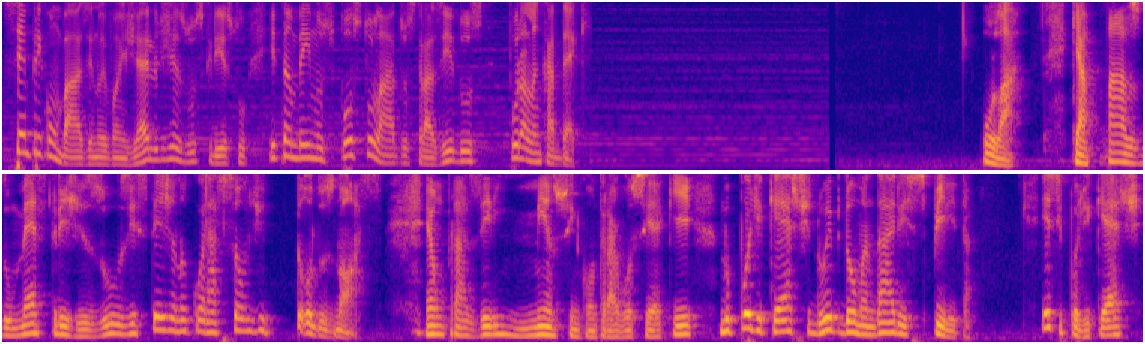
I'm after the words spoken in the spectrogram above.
sempre com base no Evangelho de Jesus Cristo e também nos postulados trazidos por Allan Kardec. Olá, que a paz do Mestre Jesus esteja no coração de todos nós. É um prazer imenso encontrar você aqui no podcast do Hebdomadário Espírita. Esse podcast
